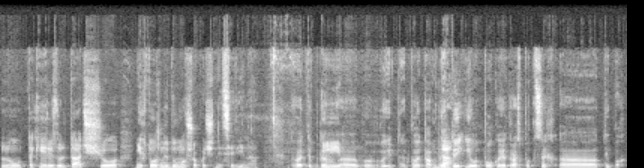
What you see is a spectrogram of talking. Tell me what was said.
ну, такий результат, що ніхто ж не думав, що почнеться війна. Давайте будемо І- е, поетапно Да. йти, і от по якраз по цих е, типах.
